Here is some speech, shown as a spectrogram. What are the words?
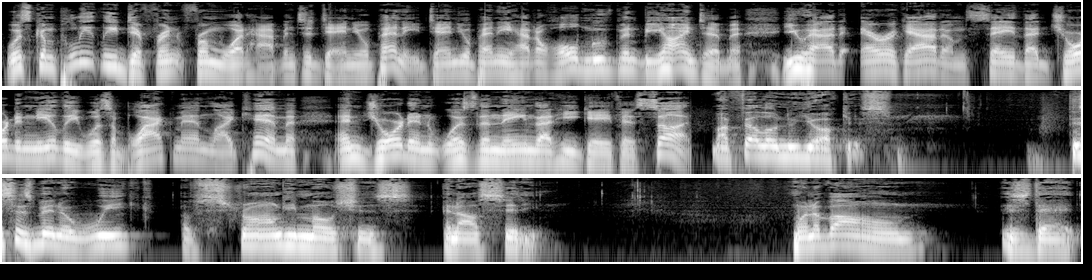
was completely different from what happened to Daniel Penny. Daniel Penny had a whole movement behind him. You had Eric Adams say that Jordan Neely was a black man like him and Jordan was the name that he gave his son. My fellow New Yorkers, this has been a week of strong emotions in our city. One of our own is dead.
